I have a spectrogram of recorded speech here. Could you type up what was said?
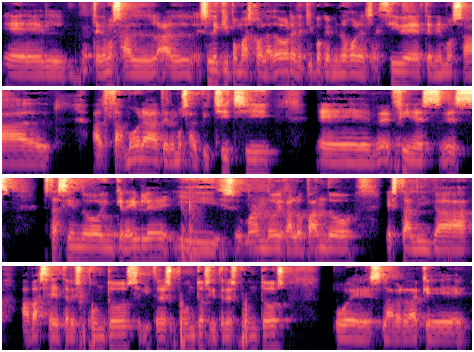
Tenemos al, al- es el equipo más goleador, el equipo que menos goles recibe. Tenemos al, al Zamora, tenemos al Pichichi. Eh, en fin, es, es- está siendo increíble y sumando y galopando esta liga a base de tres puntos y tres puntos y tres puntos, pues la verdad que,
